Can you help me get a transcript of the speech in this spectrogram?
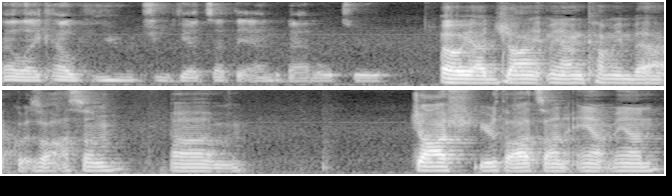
I like how huge he gets at the end battle too. Oh yeah, Giant Man coming back was awesome. Um, Josh, your thoughts on Ant Man?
